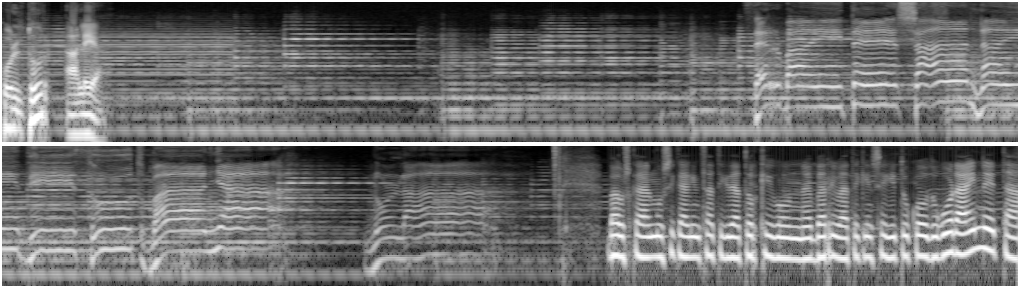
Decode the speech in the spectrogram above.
Kultur Alea. Zerbait esan nahi dizut baina nola Ba, Euskal musika gintzatik datorkigun berri batekin segituko dugu orain eta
